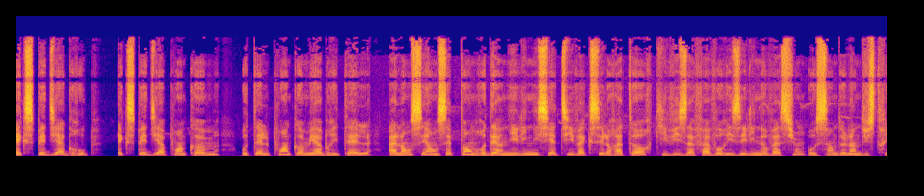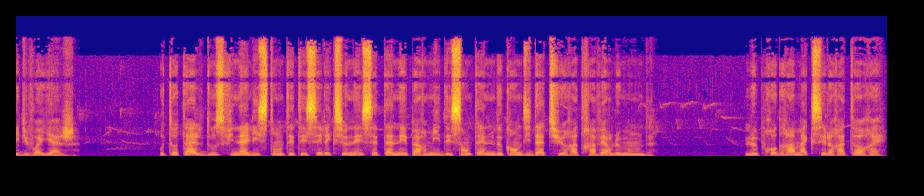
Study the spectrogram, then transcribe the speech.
Expedia Group, Expedia.com, Hotel.com et Abritel a lancé en septembre dernier l'initiative Accelerator qui vise à favoriser l'innovation au sein de l'industrie du voyage. Au total, 12 finalistes ont été sélectionnés cette année parmi des centaines de candidatures à travers le monde. Le programme Accelerator est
